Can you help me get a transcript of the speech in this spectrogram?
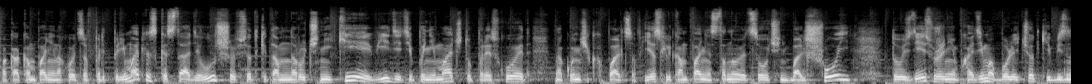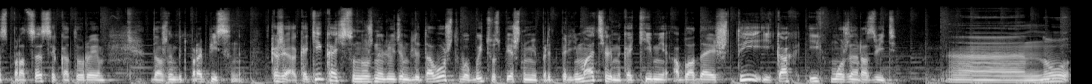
пока компания находится в предпринимательской стадии, лучше все-таки там на ручнике видеть и понимать, что происходит на кончиках пальцев. Если компания становится очень большой, то здесь уже необходимо более четкие бизнес-процессы, которые должны быть прописаны. Скажи, а какие качества нужны людям для того, чтобы быть успешными предпринимателями, какими обладаешь ты и как их можно развить? А, ну,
